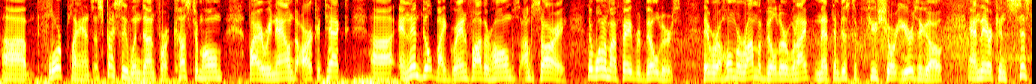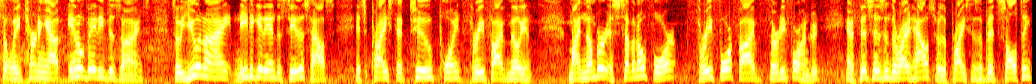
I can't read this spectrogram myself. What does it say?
uh, floor plans, especially when done for a custom home by a renowned architect, uh, and then built by Grandfather Homes, I'm sorry, they're one of my favorite builders. They were a HomeArama builder when I met them just a few short years ago, and they're consistently turning out innovative designs. So you and I need to get in to see this house. It's priced at 2.35 million. My number is 704 345 3400. And if this isn't the right house or the price is a bit salty,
